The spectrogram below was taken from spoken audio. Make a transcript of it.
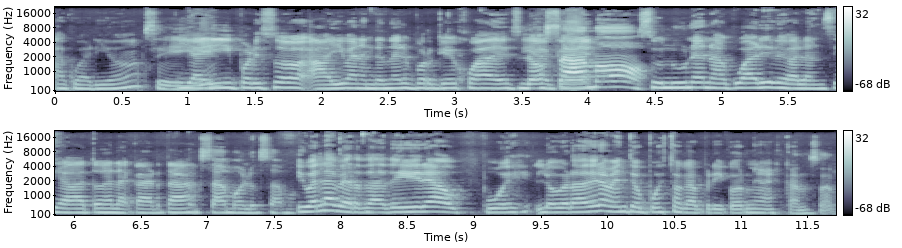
Acuario. Sí. Y ahí por eso ahí van a entender por qué Juan decía Los que amo. su luna en Acuario le balanceaba toda la carta. Los amo, los amo. Igual la verdadera opue- lo verdaderamente opuesto a Capricornio es cáncer.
